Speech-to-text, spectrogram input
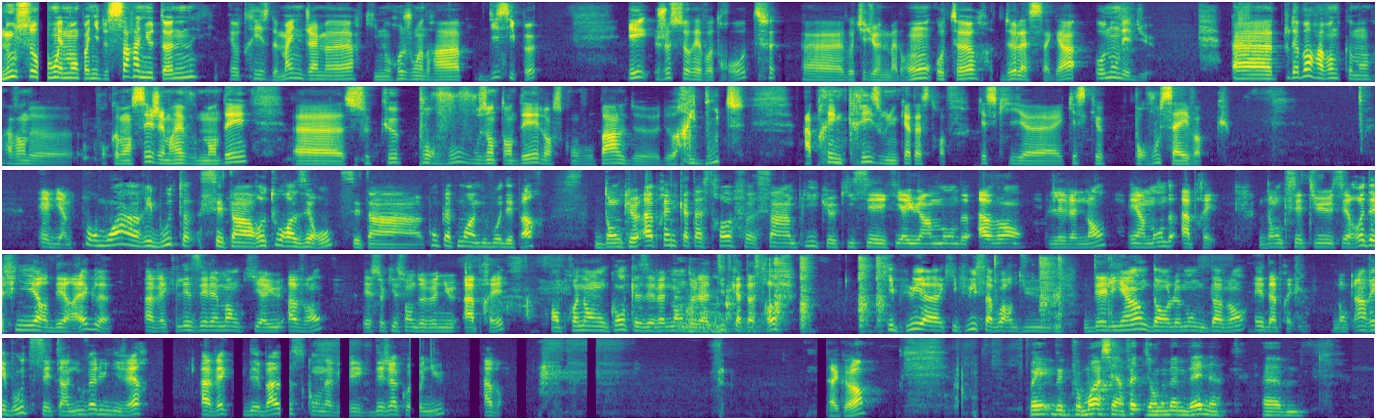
Nous serons également en compagnie de Sarah Newton, autrice de Mindjammer, qui nous rejoindra d'ici peu. Et je serai votre hôte, euh, Gauthier Duran Madron, auteur de la saga Au nom des dieux. Euh, tout d'abord, avant de pour commencer, j'aimerais vous demander ce que pour vous vous entendez lorsqu'on vous parle de reboot après une crise ou une catastrophe Qu'est-ce euh, que pour vous ça évoque? Eh bien, pour moi, un reboot, c'est un retour à zéro, c'est un complètement un nouveau départ. Donc, euh, après une catastrophe, ça implique qu'il y a eu un monde avant l'événement et un monde après. Donc, c'est redéfinir des règles avec les éléments qu'il y a eu avant et ceux qui sont devenus après, en prenant en compte les événements de la dite catastrophe qui puisse, euh, qui puisse avoir du, des liens dans le monde d'avant et d'après. Donc un reboot, c'est un nouvel univers avec des bases qu'on avait déjà connues avant. D'accord. Oui, mais pour moi, c'est en fait dans la même veine. Euh,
